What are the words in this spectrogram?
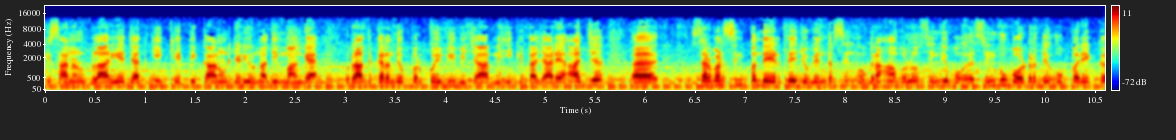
ਕਿਸਾਨਾਂ ਨੂੰ ਬੁਲਾ ਰਹੀ ਹੈ ਜਦਕਿ ਖੇਤੀ ਕਾਨੂੰਨ ਜਿਹੜੀ ਉਹਨਾਂ ਦੀ ਮੰਗ ਹੈ ਉਹ ਰੱਦ ਕਰਨ ਦੇ ਉੱਪਰ ਕੋਈ ਵੀ ਵਿਚਾਰ ਨਹੀਂ ਕੀਤਾ ਜਾ ਰਿਹਾ। ਅੱਜ ਅ, ਸਰਵਣ ਸਿੰਘ ਪੰਧੇਰ ਤੇ ਜੋਗਿੰਦਰ ਸਿੰਘ ਉਗਰਾਹਾਂ ਵੱਲੋਂ ਸਿੰਘੂ ਬਾਰਡਰ ਦੇ ਉੱਪਰ ਇੱਕ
